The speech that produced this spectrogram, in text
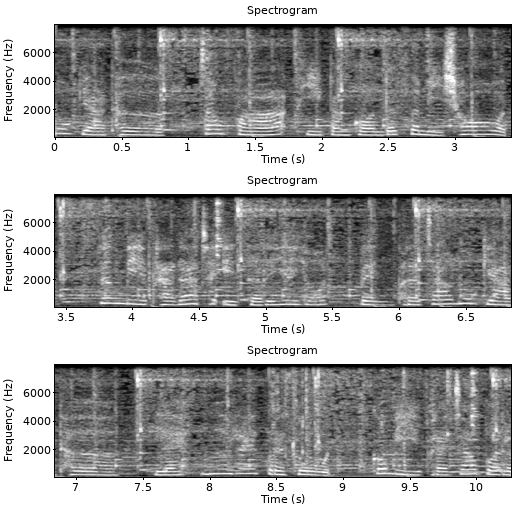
ลูกยาเธอ เจ้าฟ้าทีปังกรรัศมีโชตซึ่งมีพระราชอิสริยยศเป็นพระเจ้าลูกยาเธอ และเมื่อแรกประสูติก็มีพระเจ้าวร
